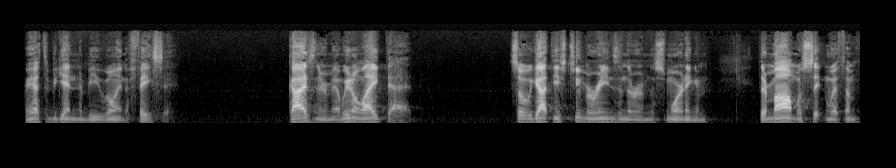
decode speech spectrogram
We have to begin to be willing to face it. Guys in the room, man, we don't like that. So we got these two Marines in the room this morning, and their mom was sitting with them.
